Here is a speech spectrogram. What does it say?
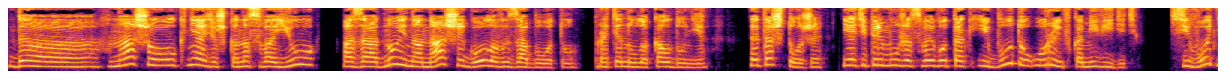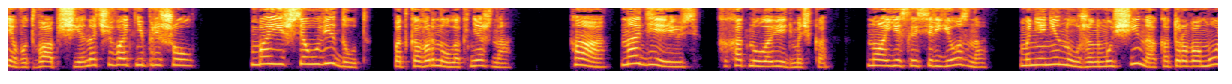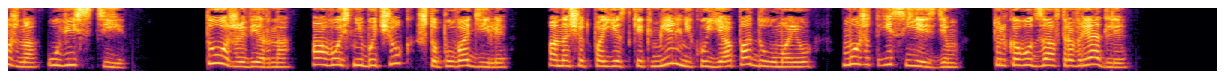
Да, нашел князюшка на свою, а заодно и на наши головы заботу, протянула колдунья. Это что же, я теперь мужа своего так и буду урывками видеть? Сегодня вот вообще ночевать не пришел. Боишься, уведут, подковырнула княжна. «Ха, надеюсь», – хохотнула ведьмочка. «Ну а если серьезно, мне не нужен мужчина, которого можно увести. Тоже верно. А вось не бычок, чтоб уводили. А насчет поездки к мельнику я подумаю. Может, и съездим. Только вот завтра вряд ли.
